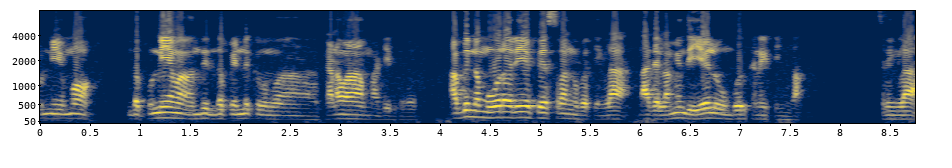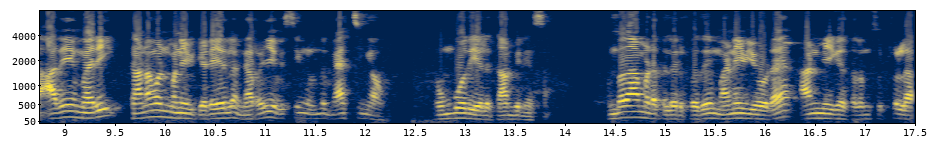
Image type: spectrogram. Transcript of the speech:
புண்ணியமோ இந்த புண்ணியமாக வந்து இந்த பெண்ணுக்கு கணவனாக மாட்டியிருக்கிறார். அப்படின்னு நம்ம ஊரறியே பேசுகிறாங்க பார்த்தீங்களா அது எல்லாமே இந்த ஏழு ஒம்பது கனெக்டிங் தான். சரிங்களா? அதே மாதிரி கணவன் மனைவிக்கு இடையில நிறைய விஷயங்கள் வந்து மேட்சிங் ஆகும். ஒம்பது ஏழு காம்பினேஷன் ஒன்பதாம் இடத்துல இருப்பது மனைவியோட ஆன்மீக தலம் சுற்றுலா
